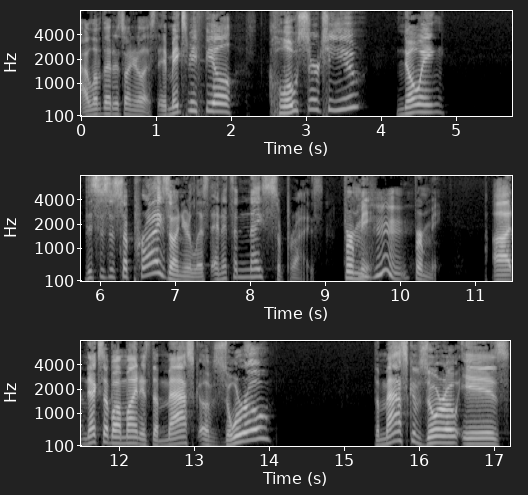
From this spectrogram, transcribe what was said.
I love that it's on your list. It makes me feel closer to you knowing this is a surprise on your list and it's a nice surprise for me. For me. Uh, next up on mine is The Mask of Zorro. The Mask of Zorro is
